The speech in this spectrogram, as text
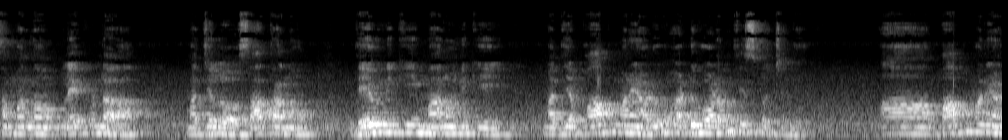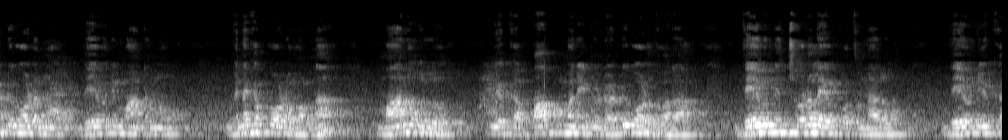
సంబంధం లేకుండా మధ్యలో సాతాను దేవునికి మానవునికి మధ్య పాపం అనే అడుగు అడ్డుగోడను తీసుకొచ్చింది. ఆ పాపమని అడ్డుకోవడము అడ్డుగోడను దేవుని మాటను వినకపోవడం వలన మానవులు ఈ యొక్క పాపం అనేటువంటి అడ్డుగోడ ద్వారా దేవుణ్ణి చూడలేకపోతున్నారు దేవుని యొక్క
